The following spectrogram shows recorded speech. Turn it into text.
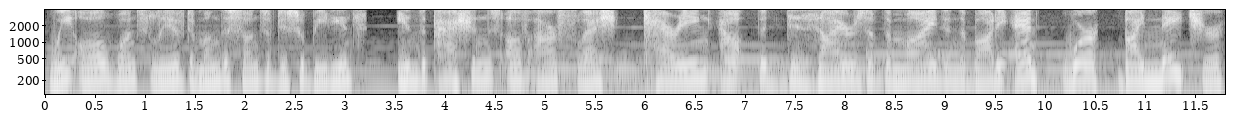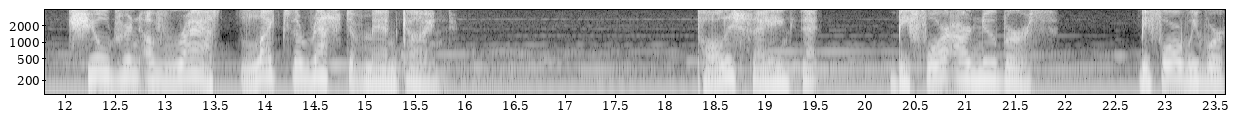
We all once lived among the sons of disobedience in the passions of our flesh, carrying out the desires of the mind and the body, and were by nature children of wrath like the rest of mankind. Paul is saying that before our new birth, before we were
